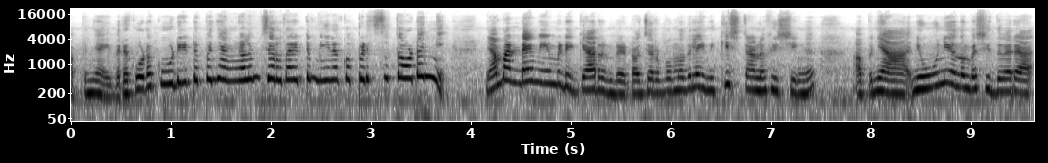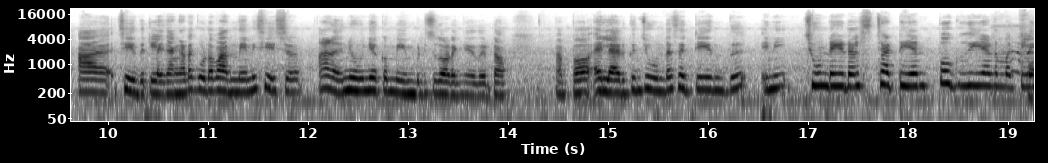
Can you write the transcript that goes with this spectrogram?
അപ്പം ഞാൻ ഇവരെ കൂടെ കൂടിയിട്ട് ഇപ്പം ഞങ്ങളും ചെറുതായിട്ട് മീനൊക്കെ പിടിച്ച് തുടങ്ങി. ഞാൻ പണ്ടേ മീൻ പിടിക്കാറുണ്ട് കേട്ടോ. ചെറുപ്പം മുതൽ എനിക്കിഷ്ടമാണ് ഫിഷിങ് അപ്പം ഞാൻ ന്യൂനിയൊന്നും പക്ഷെ ഇതുവരെ ചെയ്തിട്ടില്ല. ഞങ്ങളുടെ കൂടെ വന്നതിന് ശേഷം ആണ് ന്യൂനിയൊക്കെ മീൻ പിടിച്ച് തുടങ്ങിയത് കേട്ടോ. അപ്പോൾ എല്ലാവർക്കും ചൂണ്ട സെറ്റ് ചെയ്യുന്നത് ഇനി ചൂണ്ടയിടൽ സ്റ്റാർട്ട് ചെയ്യാൻ പോകുകയാണ് മക്കളെ.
